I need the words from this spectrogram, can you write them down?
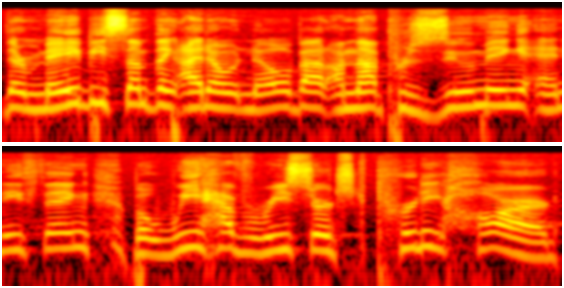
there may be something I don't know about. I'm not presuming anything, but we have researched pretty hard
